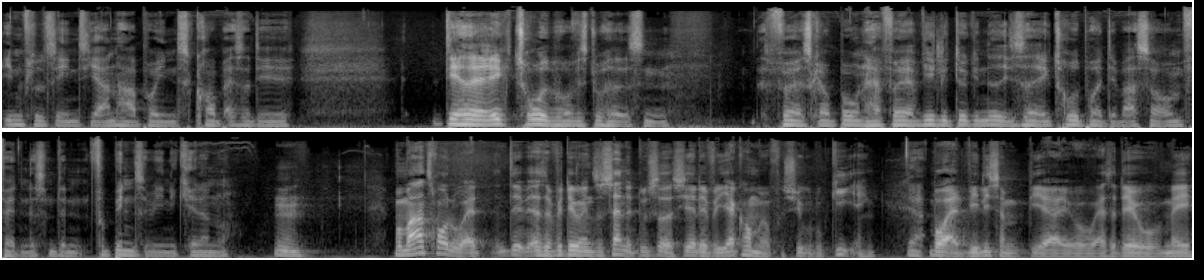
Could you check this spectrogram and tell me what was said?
indflydelse ens hjerne har på ens krop. Altså det, det havde jeg ikke troet på, hvis du havde sådan, før jeg skrev bogen her, før jeg virkelig dykkede ned i det, så havde jeg ikke troet på, at det var så omfattende, som den forbindelse, vi egentlig kender nu. Mm. Hvor meget tror du, at, det, altså for det er jo interessant, at du sidder og siger det, for jeg kommer jo fra psykologi, ikke? Ja. hvor at vi ligesom bliver jo, altså det er jo med,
